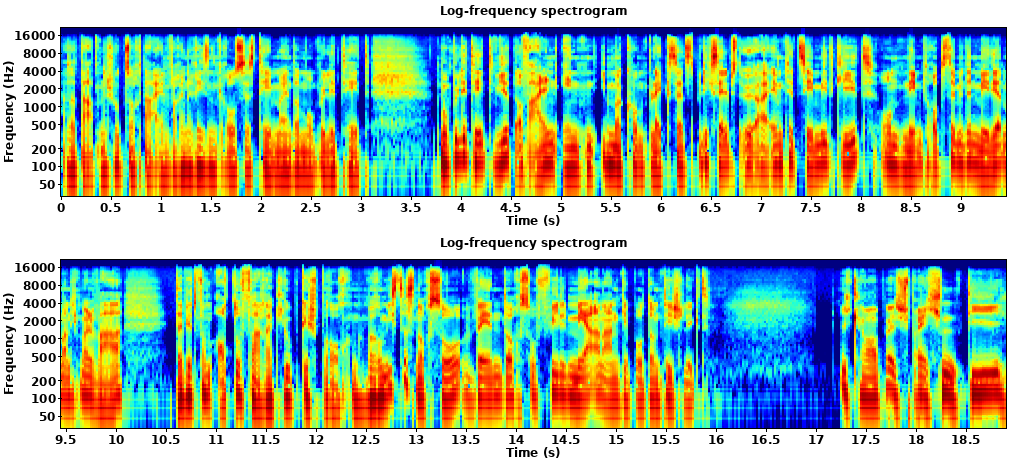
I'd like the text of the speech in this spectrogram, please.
Also Datenschutz auch da einfach ein riesengroßes Thema in der Mobilität. Mobilität wird auf allen Enden immer komplexer. Jetzt bin ich selbst ÖAMTC-Mitglied und nehme trotzdem in den Medien manchmal wahr, da wird vom Autofahrerclub gesprochen. Warum ist das noch so, wenn doch so viel mehr an Angebot am Tisch liegt? Ich glaube, es sprechen die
